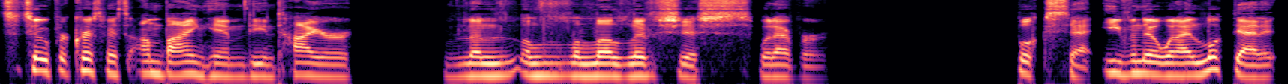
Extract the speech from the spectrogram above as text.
so for Christmas I'm buying him the entire Licious whatever book set. Even though when I looked at it,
